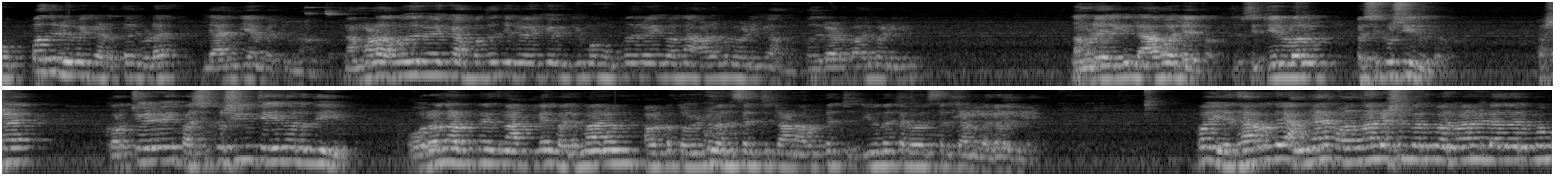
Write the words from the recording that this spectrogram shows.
മുപ്പത് രൂപയ്ക്ക് അടുത്ത് ഇവിടെ ലാൻഡ് ചെയ്യാൻ പറ്റുന്നതാണ്. നമ്മൾ അറുപത് രൂപയ്ക്ക് അമ്പത്തഞ്ച് രൂപയ്ക്ക് വിൽക്കുമ്പോൾ മുപ്പത് രൂപയ്ക്ക് വന്ന ആളുകൾ മേടിക്കാം. മുപ്പത് രൂപ പാൽ മേടിക്കും. നമ്മുടെ ആയിരിക്കും ലാഭമല്ലേ ഇപ്പം? സിറ്റിയിലുള്ളവർ പശുകൃഷി ഇല്ലല്ലോ പക്ഷേ കുറച്ച് കഴിയുമ്പോൾ ഈ പശുകൃഷി ചെയ്യുന്നവർ എന്ത് ചെയ്യും? ഓരോ നടത്തിയ നാട്ടിലെയും വരുമാനവും അവരുടെ തൊഴിലും അനുസരിച്ചിട്ടാണ് അവരുടെ ജീവിത ചെലവ് അനുസരിച്ചാണ് വില വരിക അപ്പോൾ യഥാർത്ഥത്തിൽ അങ്ങനെ പതിനാല് ലക്ഷം പേർക്ക് വരുമാനം ഇല്ലാതെ വരുമ്പം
